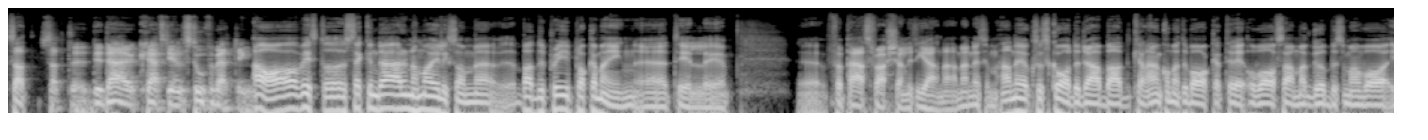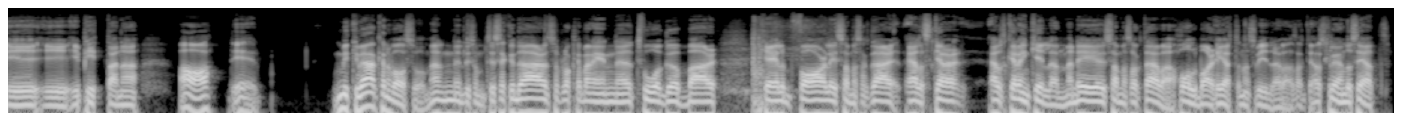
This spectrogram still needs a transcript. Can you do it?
så att Så att det där krävs ju en stor förbättring. Ja, visst. Och sekundären har man ju liksom, eh, Bud Dupree plockar man in eh, till, eh, för pass rushen lite grann. Men liksom, han är också skadedrabbad. Kan han komma tillbaka till och vara samma gubbe som han var i, i, i pittarna? Ja, det mycket väl kan det vara så. Men liksom, till sekundären så plockar man in eh, två gubbar. Caleb Farley, samma sak där. Älskar, älskar den killen. Men det är ju samma sak där va. Hållbarheten och så vidare va. Så jag skulle ändå säga att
